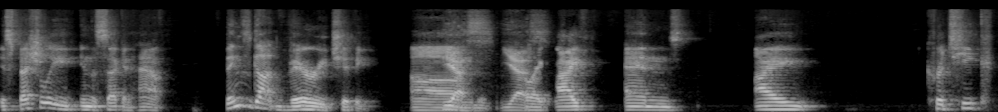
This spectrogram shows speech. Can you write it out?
especially in the second half, things got very chippy. Um, yes, yes. Like I and I critique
